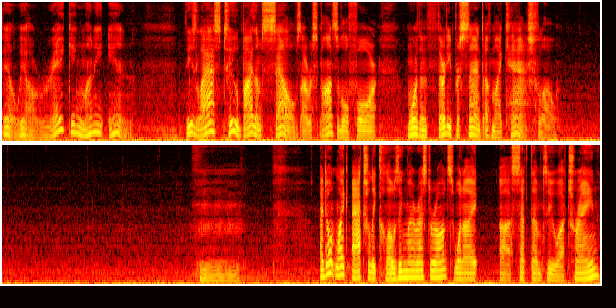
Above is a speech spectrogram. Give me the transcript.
Still, we are raking money in. These last two by themselves are responsible for more than 30% of my cash flow. Hmm. I don't like actually closing my restaurants when I uh, set them to uh, train.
